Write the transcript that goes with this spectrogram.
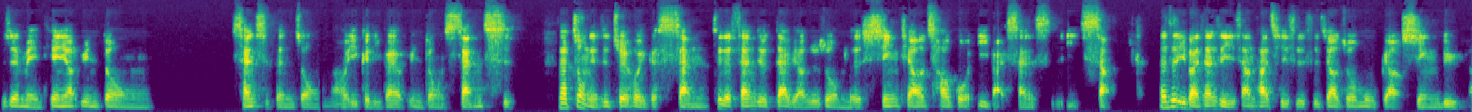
就是每天要运动。三十分钟，然后一个礼拜要运动三次。那重点是最后一个三，这个三就代表就是说我们的心跳超过一百三十以上。那这一百三十以上，它其实是叫做目标心率啊。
